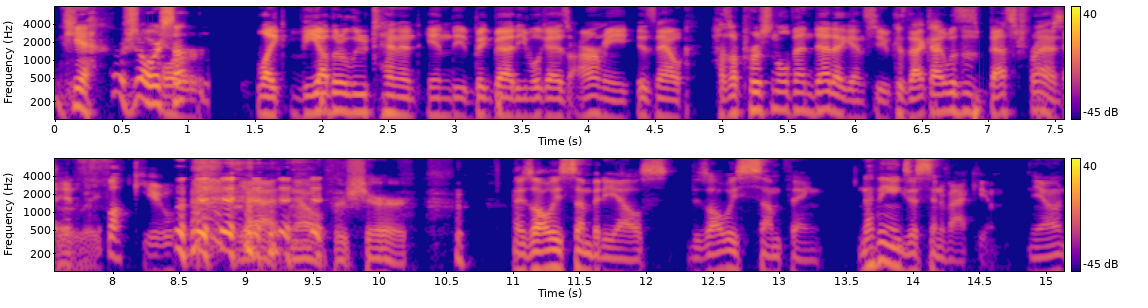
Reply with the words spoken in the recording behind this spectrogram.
Yeah or, or, or some like the other lieutenant in the big bad evil guy's army is now has a personal vendetta against you because that guy was his best friend Absolutely. and fuck you. Yeah no for sure. There's always somebody else there's always something nothing exists in a vacuum you know?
